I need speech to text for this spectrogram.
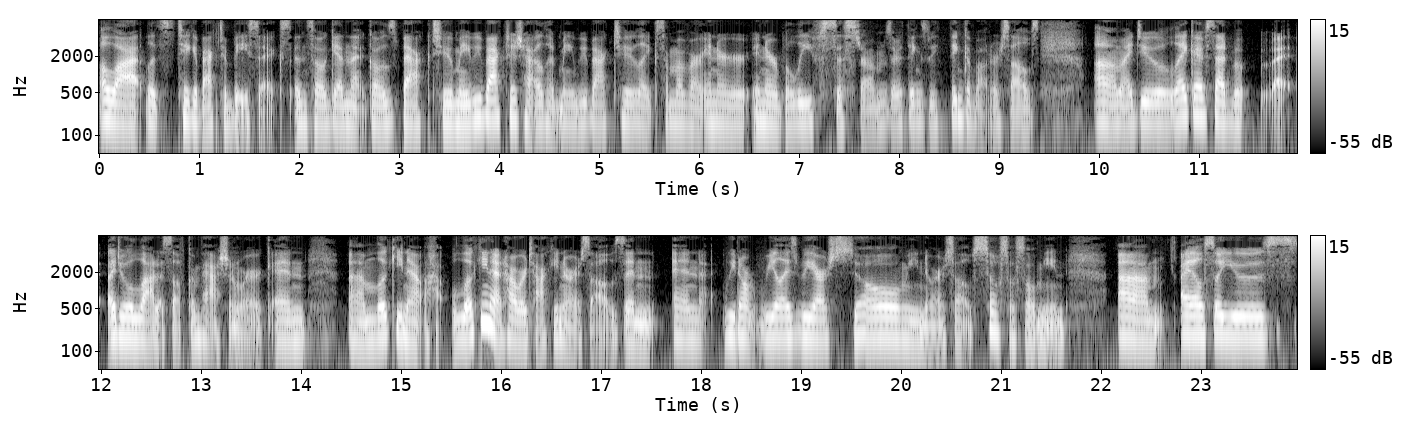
a lot let's take it back to basics. And so again that goes back to maybe back to childhood maybe back to like some of our inner inner belief systems or things we think about ourselves um, I do, like I've said, I, do a lot of self compassion work and um, looking at how, looking at how we're talking to ourselves, and and we don't realize we are so mean to ourselves, so so so mean. Um, I also use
